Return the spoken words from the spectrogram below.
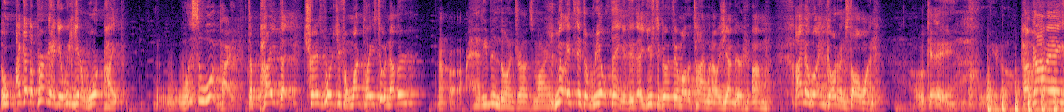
Oh, I got the perfect idea. We can get a warp pipe. What's a warp pipe? It's a pipe that transports you from one place to another. Uh, have you been doing drugs, Mario? No, it's, it's a real thing. I used to go through them all the time when I was younger. Um, I know who I can go to install one. Okay, weirdo. I'm coming.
